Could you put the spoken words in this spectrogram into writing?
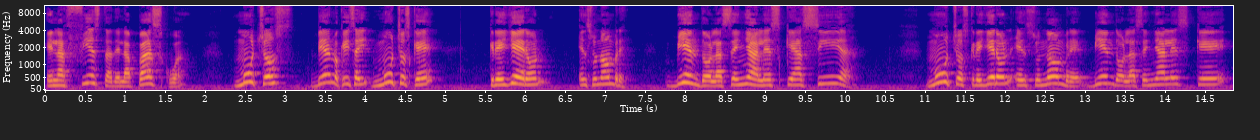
en la fiesta de la Pascua, muchos, vean lo que dice ahí, muchos que creyeron en su nombre, viendo las señales que hacía. Muchos creyeron en su nombre, viendo las señales que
